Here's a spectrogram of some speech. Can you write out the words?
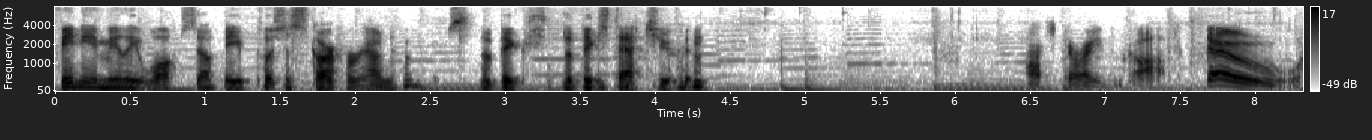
Finny immediately walks up and he puts a scarf around him, the big, the big statue. That's going off. Go!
